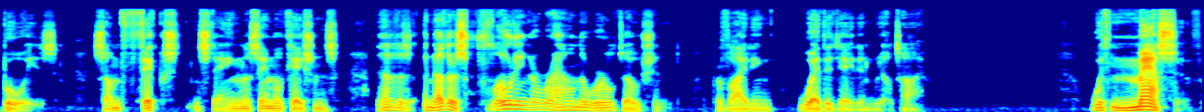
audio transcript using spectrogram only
buoys, some fixed and staying in the same locations, and others, and others floating around the world's ocean, providing weather data in real time. With massive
